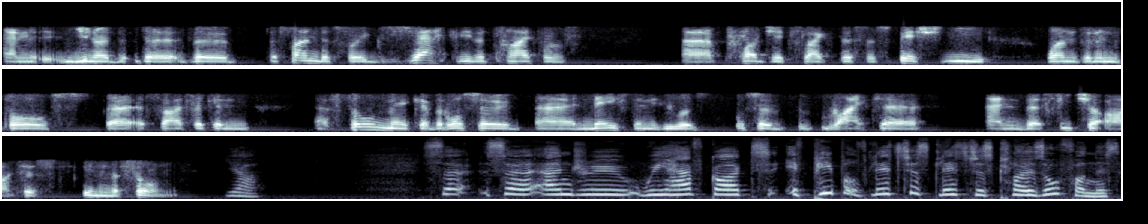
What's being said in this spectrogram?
and you know the the the fund is for exactly the type of uh, projects like this, especially ones that involves uh, a South African uh, filmmaker, but also uh, Nathan, who was also writer and the feature artist in the film. Yeah. So, so Andrew, we have got. If people, let's just let's just close off on this.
